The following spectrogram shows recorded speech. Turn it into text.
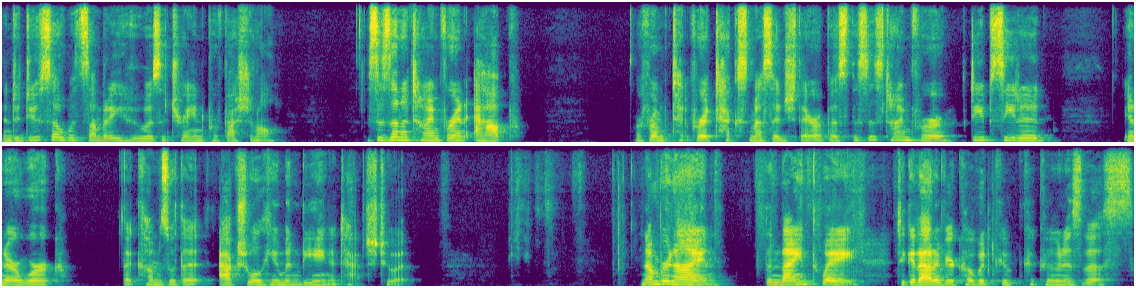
and to do so with somebody who is a trained professional this isn't a time for an app or from for a text message therapist. This is time for deep-seated inner work that comes with an actual human being attached to it. Number nine, the ninth way to get out of your COVID cocoon is this.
